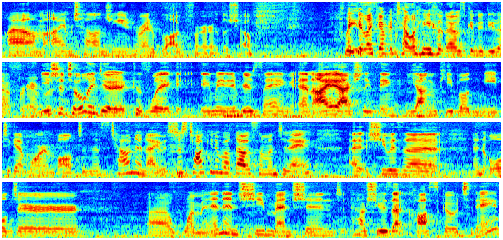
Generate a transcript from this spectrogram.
um, I'm challenging you to write a blog for the show. Please. I feel like I've been telling you that I was going to do that forever. you should totally do it because, like, I mean, if you're saying, and I actually think young people need to get more involved in this town. And I was just talking about that with someone today. Uh, she was a an older uh, woman, and she mentioned how she was at Costco today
